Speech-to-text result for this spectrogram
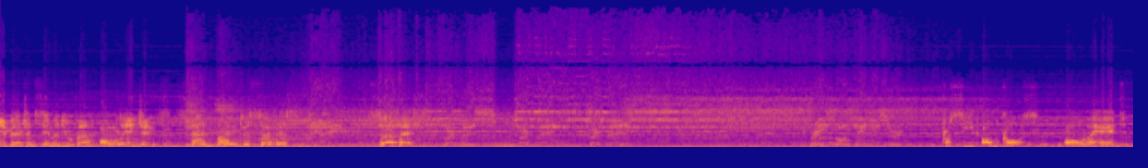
Emergency maneuver. All engines. Stand by to surface. Surface! Proceed on course. All ahead.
